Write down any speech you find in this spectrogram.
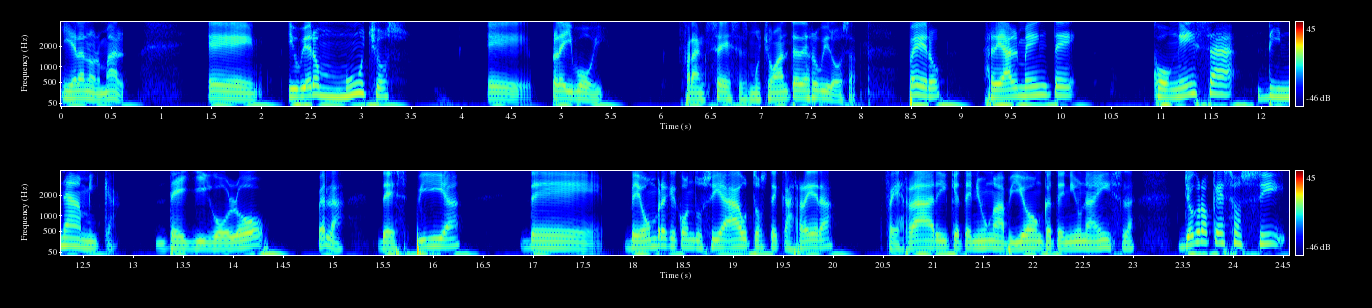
Y era normal. Eh, y hubieron muchos eh, playboy franceses, mucho antes de Rubirosa. Pero realmente con esa dinámica de gigoló, ¿verdad? De espía, de, de hombre que conducía autos de carrera, Ferrari, que tenía un avión, que tenía una isla. Yo creo que eso sí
